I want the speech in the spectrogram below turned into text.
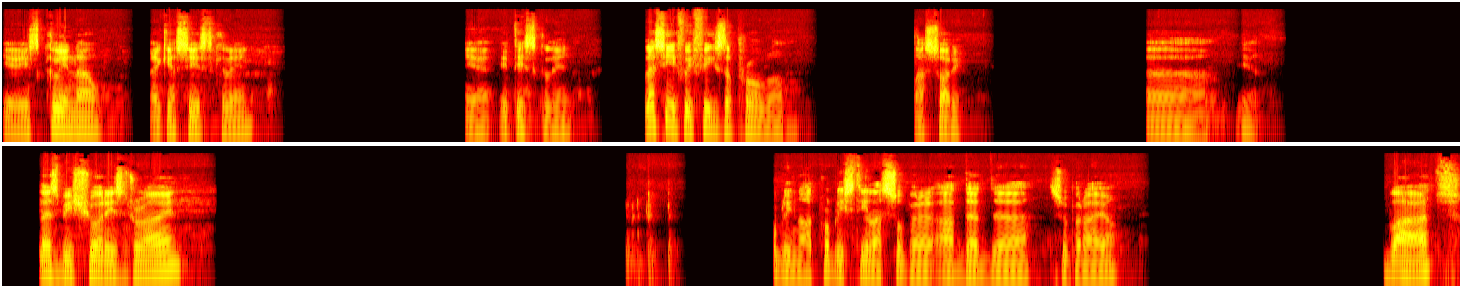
Yeah, it's clean now. I can see it's clean. Yeah, it is clean. Let's see if we fix the problem. Ah, sorry. Uh, yeah. Let's be sure it's dry. Probably not. Probably still a super a dead uh, super IO. But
